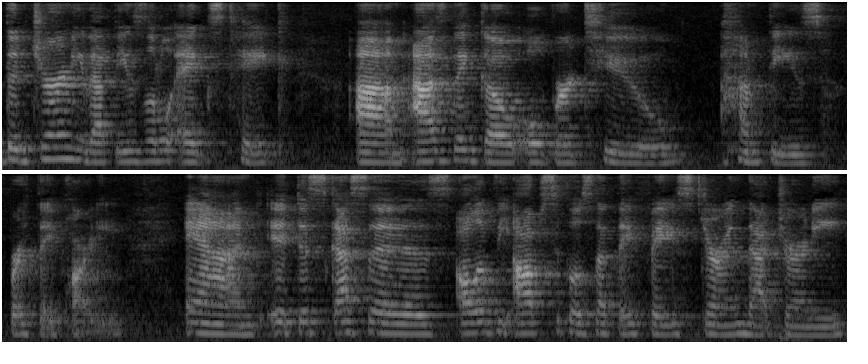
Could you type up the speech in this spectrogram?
the journey that these little eggs take um, as they go over to Humpty's birthday party. And it discusses all of the obstacles that they face during that journey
